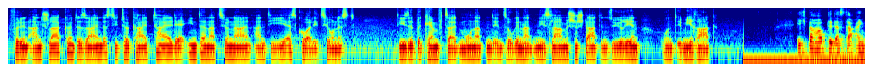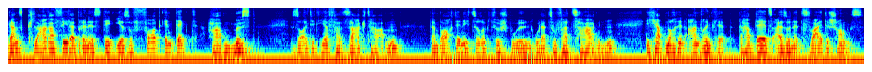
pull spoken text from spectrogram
für den Anschlag könnte sein, dass die Türkei Teil der internationalen Anti-IS-Koalition ist. Diese bekämpft seit Monaten den sogenannten Islamischen Staat in Syrien und im Irak. Ich behaupte, dass da ein ganz klarer Fehler drin ist, den ihr sofort entdeckt haben müsst. Solltet ihr versagt haben, dann braucht ihr nicht zurückzuspulen oder zu verzagen. Ich habe noch einen anderen Clip. Da habt ihr jetzt also eine zweite Chance.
